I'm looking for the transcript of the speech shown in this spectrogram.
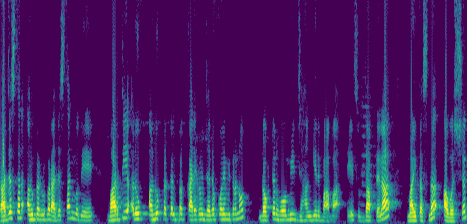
राजस्थान अणुप्रकल्प राजस्थानमध्ये आहे. भारतीय अणु अणुप्रकल्प कार्यक्रम जनक कोण आहे मित्रांनो? डॉक्टर होमी जहांगीर बाबा हे सुद्धा आपल्याला माहीत असणं आवश्यक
